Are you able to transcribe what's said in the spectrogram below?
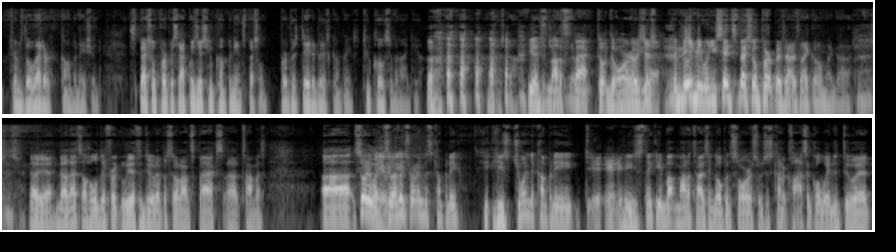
In terms of the letter combination. special purpose acquisition company and special purpose database company. It's too close of an idea. just, uh, yeah, it's not a SPAC. Don't, don't worry. It was just yeah. it made me when you said special purpose. I was like, oh my gosh. Oh yeah, no, that's a whole different. We have to do an episode on SPACs, uh, Thomas. Uh, so anyway, yeah, so Evan's do. running this company. He, he's joined the company. He's thinking about monetizing open source, which is kind of classical way to do it.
